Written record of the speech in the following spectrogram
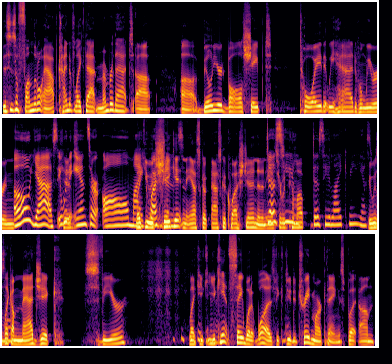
This is a fun little app, kind of like that. Remember that uh, uh, billiard ball shaped toy that we had when we were in Oh yes, it would answer all my like you would shake it and ask a, ask a question and an does answer would he, come up. Does he like me? Yes. It was like a magic sphere. like you, you can't say what it was because due to trademark things. But um,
